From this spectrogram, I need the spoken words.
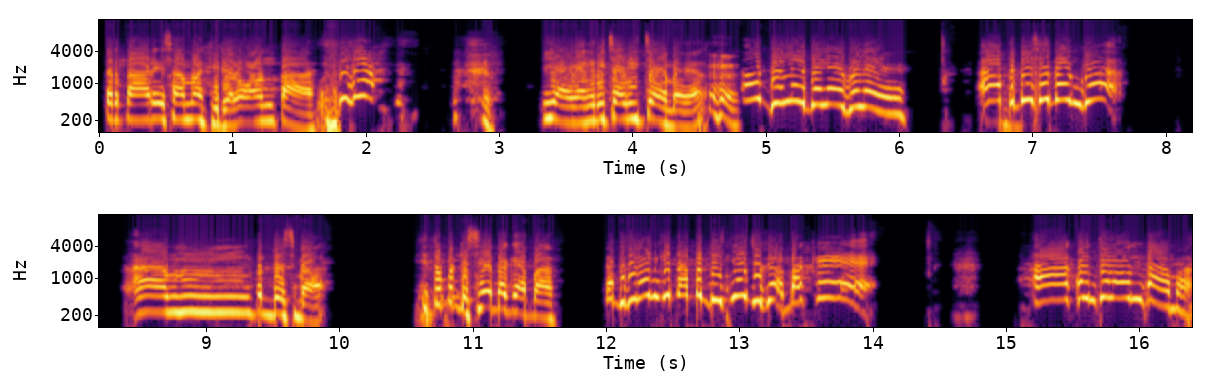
tertarik sama gidal onta. Iya, yang rica-rica ya mbak ya. Oh boleh boleh boleh. Ah pedas atau enggak? Em, pedas mbak. Itu pedasnya pakai apa? Kebetulan kita pedasnya juga pakai ah kuntul onta pak.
